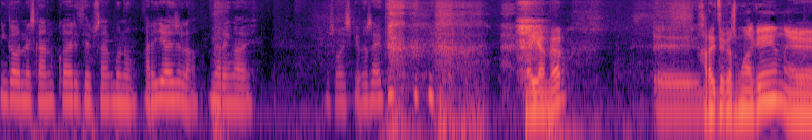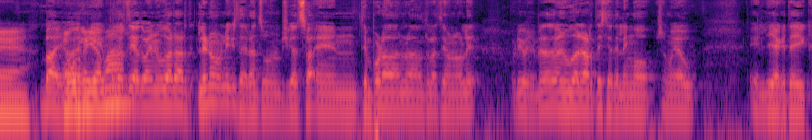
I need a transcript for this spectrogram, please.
Nik gaur neskan kuadrizepsak, bueno, harria bezala, garren gabe. Oso gaizki pasait. Eta ian behar, Eh, jarraitzeko asmoakin, e, Bai, egur gehiago eman. Empezatzi duain udara arte, leheno nik ez da erantzun pixkat en temporada nola antolatzea nole, hori baina, empezatzi duain udara arte ez da lehengo, esango jau, eh, lehiaketeik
